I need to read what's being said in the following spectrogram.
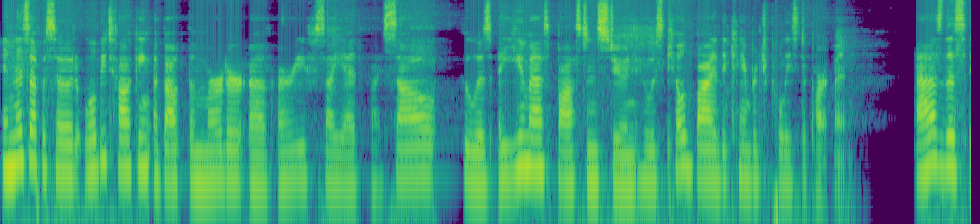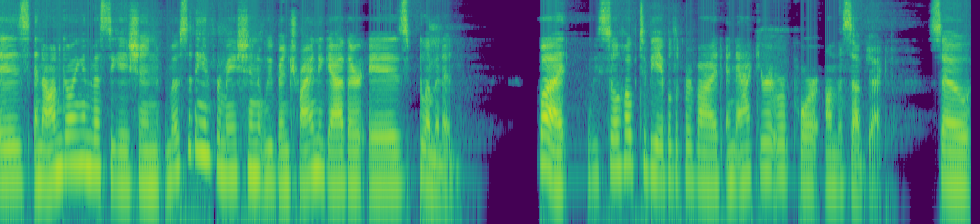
In this episode, we'll be talking about the murder of Arif Sayed Faisal, who was a UMass Boston student who was killed by the Cambridge Police Department. As this is an ongoing investigation, most of the information we've been trying to gather is limited but we still hope to be able to provide an accurate report on the subject. So,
